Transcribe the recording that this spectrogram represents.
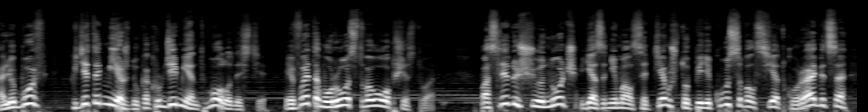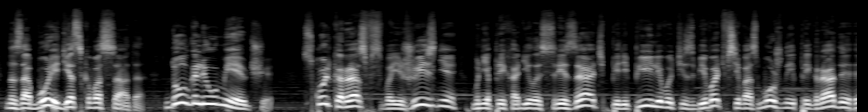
а любовь где-то между, как рудимент молодости. И в этом уродство общества. Последующую ночь я занимался тем, что перекусывал сетку рабица на заборе детского сада. Долго ли умеючи? Сколько раз в своей жизни мне приходилось срезать, перепиливать и сбивать всевозможные преграды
